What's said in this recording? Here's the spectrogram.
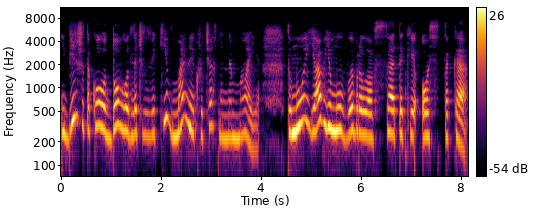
І більше такого довгого для чоловіків в мене, якщо чесно, немає. Тому я б йому вибрала все-таки ось таке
